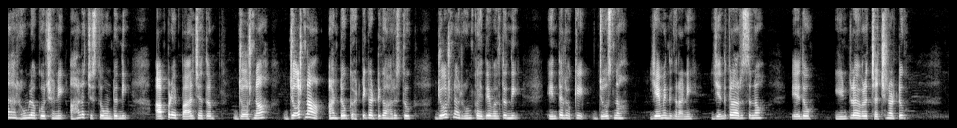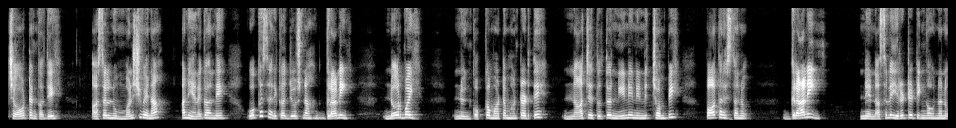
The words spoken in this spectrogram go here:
తన రూమ్లో కూర్చొని ఆలోచిస్తూ ఉంటుంది. అప్పుడే పారిజాతం జోష్న జోష్న అంటూ గట్టి గట్టిగా అరుస్తూ జోష్న రూమ్కి అయితే వెళ్తుంది. ఇంతలోకి జోష్న ఏమింది రాని ఎందుకలా అరుస్తున్నావు? ఏదో ఇంట్లో ఎవరో చచ్చినట్టు? చవటం కదే? అసలు నువ్వు మనిషివేనా? అని అనగానే ఒక్కసారిగా జోష్న గ్రాని నోర్బోయ్ నువ్వు ఇంకొక్క మాట మాట్లాడితే నా చేతులతో నేనే నిన్ను చంపి పాతరేస్తాను. గ్రాని నేను అసలు ఇరిటేటింగ్గా ఉన్నాను.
